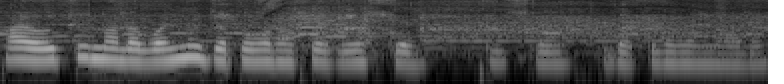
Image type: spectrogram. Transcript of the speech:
А, вот тут надо вальнуть, а то она сейчас вообще пришла туда, куда нам надо.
